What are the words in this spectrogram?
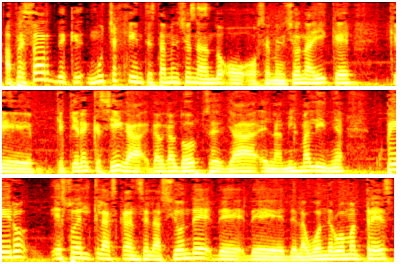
A pesar de que mucha gente está mencionando, o, se menciona ahí que, que, quieren que siga Gal Gadot eh, ya en la misma línea, pero esto de la cancelación de, de, de, de la Wonder Woman 3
